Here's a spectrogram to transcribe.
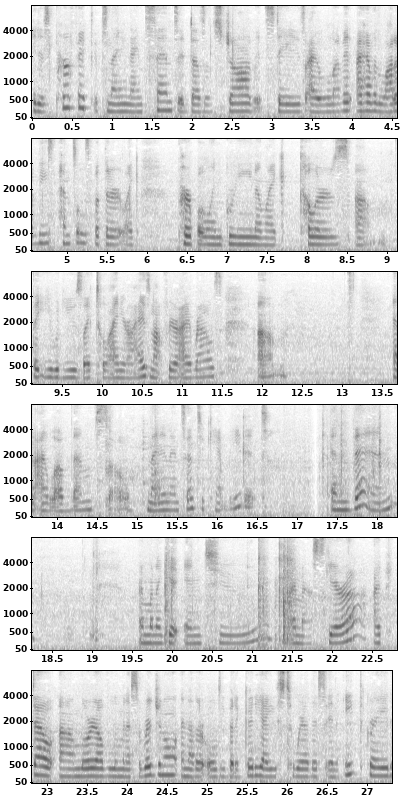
it is perfect, it's 99 cents, it does its job, it stays, I love it. I have a lot of these pencils, but they're like purple and green and like colors um, that you would use like to line your eyes, not for your eyebrows. Um, and I love them, so 99 cents, you can't beat it. And then I'm going to get into my mascara. I picked out um, L'Oreal Voluminous Original, another oldie but a goodie. I used to wear this in 8th grade.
